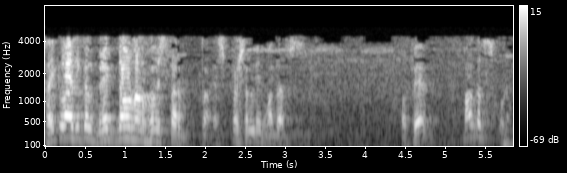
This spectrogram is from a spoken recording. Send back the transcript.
సైకలాజికల్ బ్రేక్ డౌన్ అనుభవిస్తారు ఎస్పెషల్లీ మదర్స్. ఓకే? ఫాదర్స్ కూడా.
